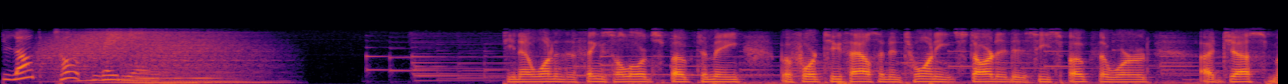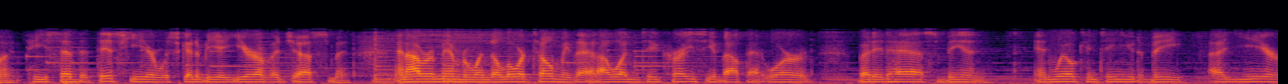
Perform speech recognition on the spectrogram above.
Blog Talk Radio. You know, one of the things the Lord spoke to me before 2020 started is He spoke the word adjustment. He said that this year was going to be a year of adjustment. And I remember when the Lord told me that, I wasn't too crazy about that word, but it has been and will continue to be a year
